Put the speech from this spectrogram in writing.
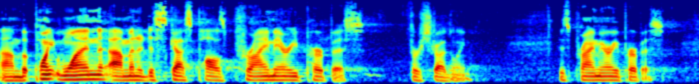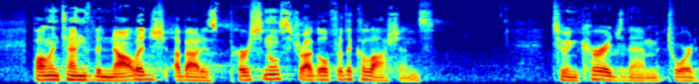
Um, but point one, I'm going to discuss Paul's primary purpose for struggling. His primary purpose. Paul intends the knowledge about his personal struggle for the Colossians to encourage them toward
